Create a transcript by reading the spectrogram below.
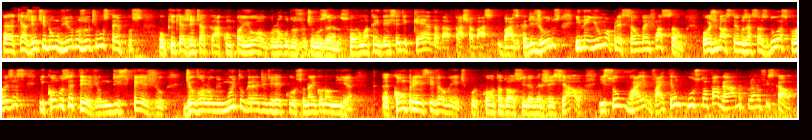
é, que a gente não viu nos últimos tempos. O que, que a gente acompanhou ao longo dos últimos anos? Foi uma tendência de queda da taxa básica de juros e nenhuma pressão da inflação. Hoje nós temos essas duas coisas e como você teve um despejo de um volume muito grande de recurso na economia compreensivelmente por conta do auxílio emergencial, isso vai, vai ter um custo a pagar no plano fiscal.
